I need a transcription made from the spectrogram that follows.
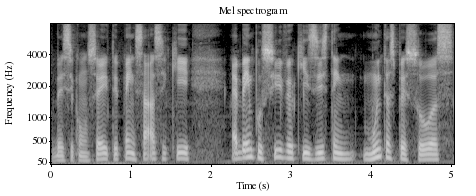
desse conceito e pensasse que é bem possível que existem muitas pessoas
